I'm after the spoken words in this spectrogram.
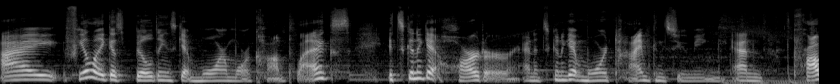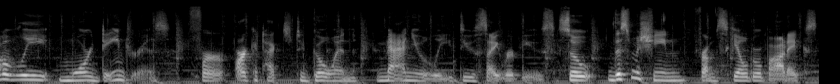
I feel like as buildings get more and more complex, it's going to get harder and it's going to get more time consuming and probably more dangerous for architects to go and manually do site reviews. So, this machine from Scaled Robotics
